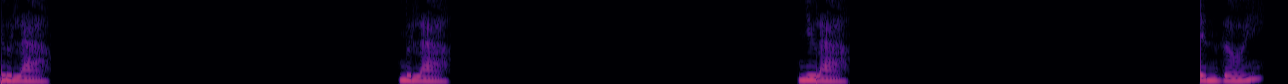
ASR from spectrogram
như là. Như là. Như là. Biên giới.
